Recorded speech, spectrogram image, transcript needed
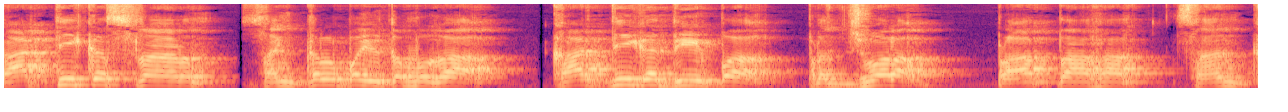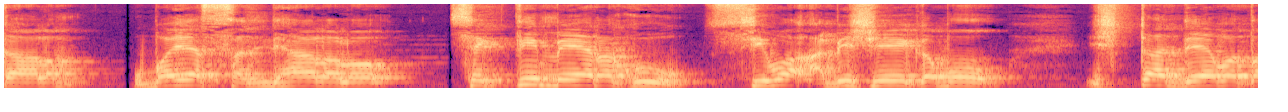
కార్తీక స్నానం సంకల్పయుతముగా కార్తీక దీప ప్రజ్వల ప్రాతః సాయంకాలం ఉభయ సంధ్యాలలో శక్తి మేరకు శివ అభిషేకము ఇష్టదేవత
